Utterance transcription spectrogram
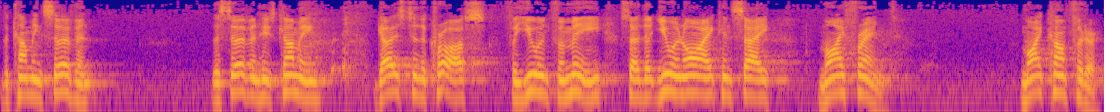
The coming servant, the servant who's coming, goes to the cross for you and for me so that you and I can say, My friend, my comforter,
